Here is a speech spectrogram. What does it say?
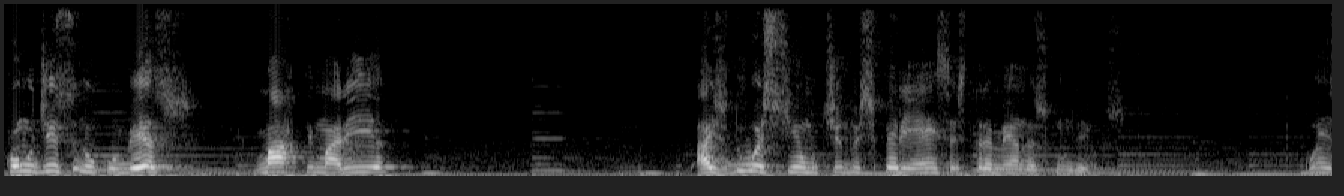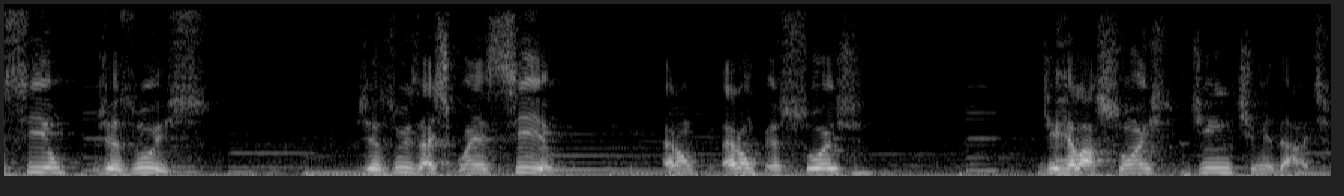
Como disse no começo, Marta e Maria, as duas tinham tido experiências tremendas com Deus. Conheciam Jesus, Jesus as conhecia, eram, eram pessoas de relações de intimidade.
